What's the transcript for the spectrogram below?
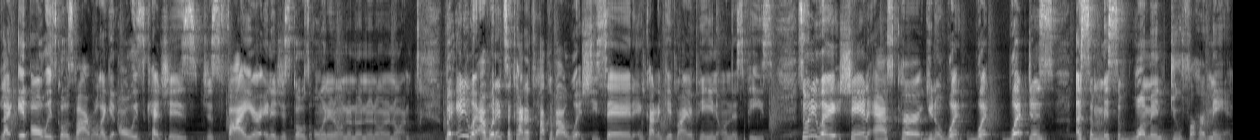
like it always goes viral. Like it always catches just fire and it just goes on and on and on and on and on. But anyway, I wanted to kind of talk about what she said and kind of give my opinion on this piece. So anyway, Shan asked her, you know, what what what does a submissive woman do for her man?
